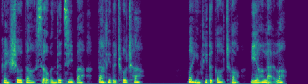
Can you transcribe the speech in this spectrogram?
感受到小文的鸡巴大力的抽插，万影帝的高潮也要来了。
